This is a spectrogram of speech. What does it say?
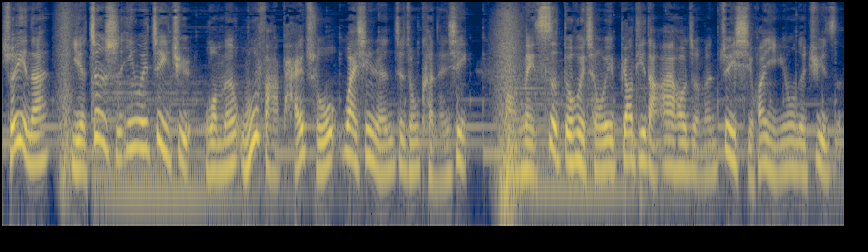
所以呢，也正是因为这一句我们无法排除外星人这种可能性啊，每次都会成为标题党爱好者们最喜欢引用的句子。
